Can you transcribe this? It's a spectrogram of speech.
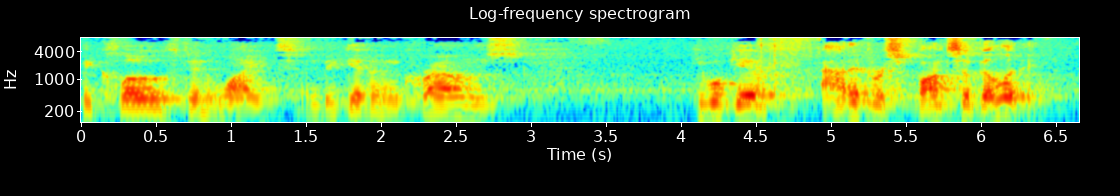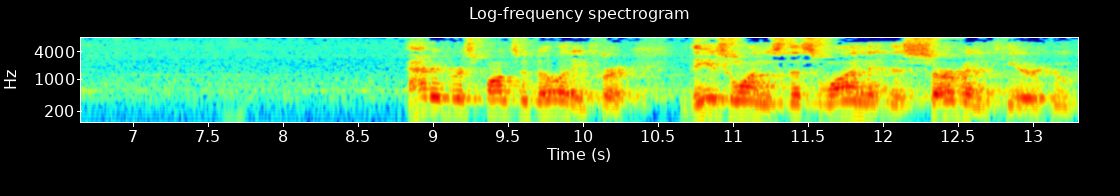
be clothed in white and be given crowns, He will give added responsibility. Added responsibility for these ones, this one, this servant here who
